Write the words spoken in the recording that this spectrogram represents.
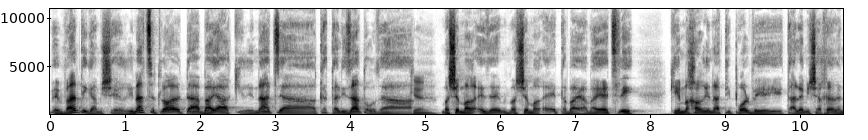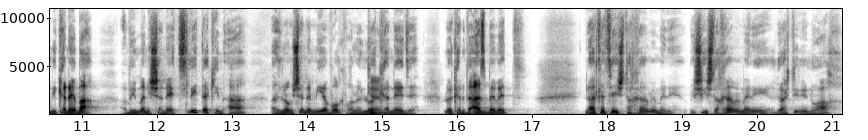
והבנתי גם שרינת זאת לא הייתה הבעיה, כי רינת זה הקטליזטור, זה. כן. מה, שמראה, זה מה שמראה את הבעיה, הבעיה אצלי. כי אם מחר רינת תיפול ותעלה מישהו אחר, אני אקנא בה. אבל אם אני אשנה אצלי את הקנאה, אז לא משנה מי יבוא כבר, אני לא כן. אקנא את זה. לא אקנא, ואז באמת, לאט לאט זה השתחרר ממני. וכשהשתחרר ממני, הרגשתי נינוח,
